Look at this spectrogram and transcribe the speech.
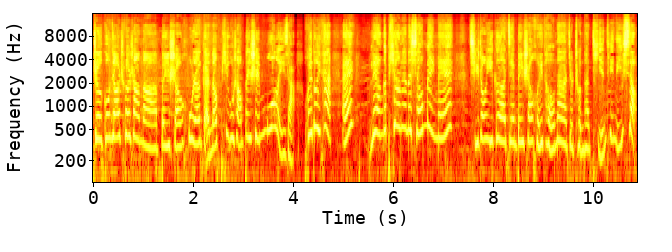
这公交车上呢，悲伤忽然感到屁股上被谁摸了一下，回头一看，哎，两个漂亮的小美眉，其中一个见悲伤回头呢，就冲他甜甜的一笑。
